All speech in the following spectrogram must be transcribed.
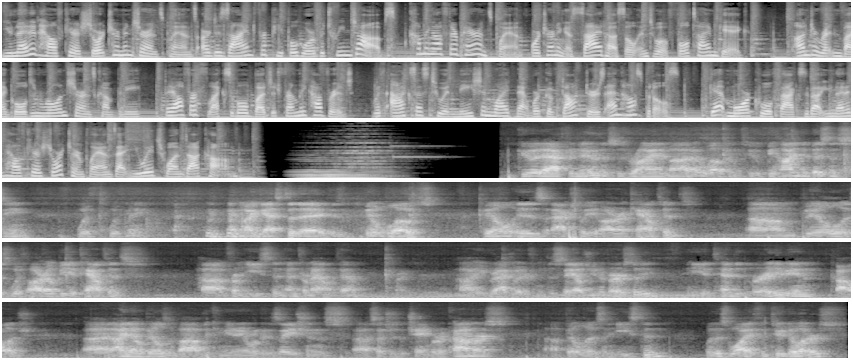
United Healthcare short term insurance plans are designed for people who are between jobs, coming off their parents' plan, or turning a side hustle into a full time gig. Underwritten by Golden Rule Insurance Company, they offer flexible, budget friendly coverage with access to a nationwide network of doctors and hospitals. Get more cool facts about United Healthcare short term plans at uhone.com. Good afternoon. This is Ryan Amato. Welcome to Behind the Business Scene with, with me. My guest today is Bill Bloss. Bill is actually our accountant. Um, Bill is with RLB Accountants uh, from Easton and from Allentown. Uh, he graduated from DeSales University. He attended Moravian College. Uh, and I know Bill's involved in community organizations uh, such as the Chamber of Commerce. Uh, Bill lives in Easton with his wife and two daughters.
